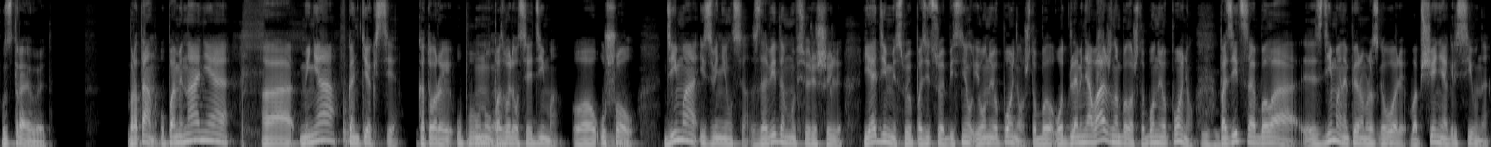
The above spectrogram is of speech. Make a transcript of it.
Устраивает. Братан, упоминание а, меня в контексте, который ну, Да. позволил себе Дима, а, ушел. Дима извинился, с Давидом мы все решили. Я Диме свою позицию объяснил, и он ее понял. Чтобы, вот для меня важно было, чтобы он ее понял. Мгм. Позиция была э, с Димой на первом разговоре вообще не агрессивная.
